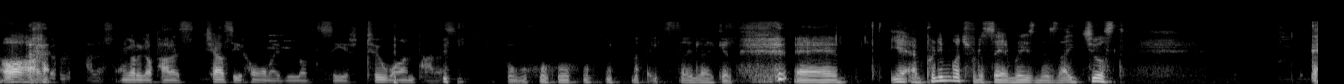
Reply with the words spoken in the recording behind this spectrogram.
Oh, I'm gonna go Palace. I'm gonna go Palace. Chelsea at home. I'd love to see it. Two one Palace. nice, I like it. Um, yeah, and pretty much for the same reason as I just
